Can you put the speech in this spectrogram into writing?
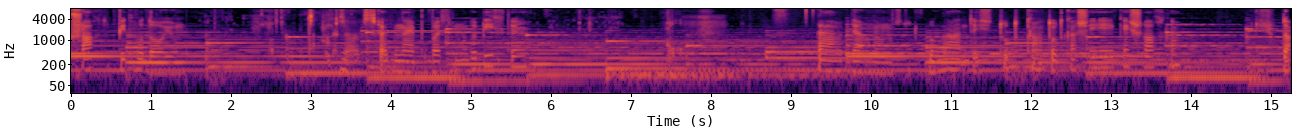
в шахту під водою. Зараз до неї по-бистрому добігти. Так, де вона у нас тут була? Десь тут, тут ще є якась шахта. Сюди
